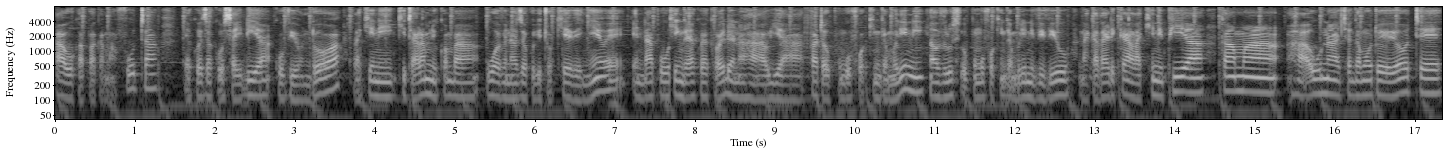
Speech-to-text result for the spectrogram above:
au ukapaka mafuta ya kuweza kusaidia kuviondoa, lakini kitaalamu ni kwamba huwa vinaweza kujitokea vyenyewe endapo kinga yako ya kawaida na haujapata upungufu wa kinga mwilini au virusi vya upungufu wa kinga mwilini VVU na kadhalika, lakini pia kama hauna changamoto yoyote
